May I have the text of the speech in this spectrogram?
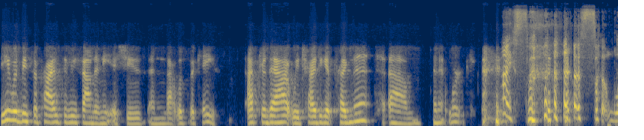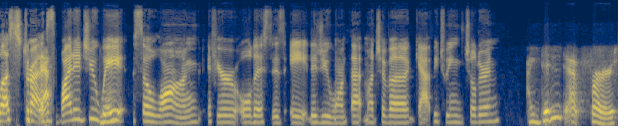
He would be surprised if he found any issues, and that was the case. After that, we tried to get pregnant, um, and it worked. nice. so less stress. Yeah. Why did you wait yeah. so long if your oldest is eight? Did you want that much of a gap between children? I didn't at first.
